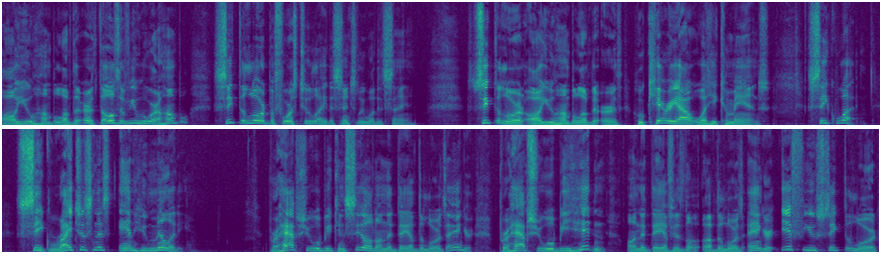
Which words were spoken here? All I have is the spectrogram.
all you humble of the earth. Those of you who are humble, seek the Lord before it's too late, essentially what it's saying. Seek the Lord, all you humble of the earth, who carry out what he commands. Seek what? Seek righteousness and humility. Perhaps you will be concealed on the day of the Lord's anger. Perhaps you will be hidden on the day of his of the Lord's anger if you seek the Lord,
